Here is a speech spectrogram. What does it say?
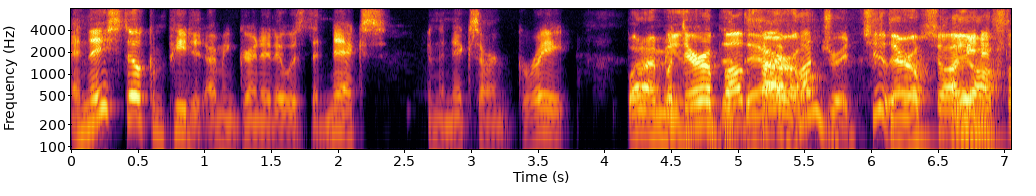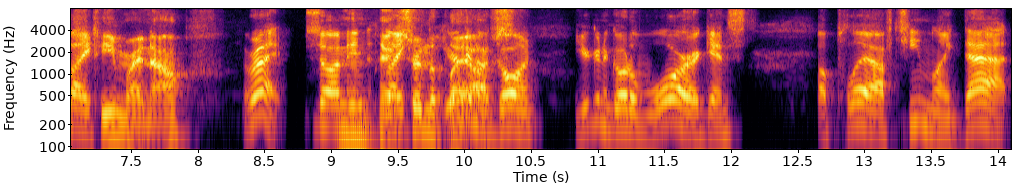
and they still competed. I mean, granted, it was the Knicks, and the Knicks aren't great, But I mean, but they're above they five hundred too. They're a so I mean, playoff it's like team right now. right. So I mean, Mhm. like in the you're gonna playoffs. go and you're gonna go to war against a playoff team like that.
